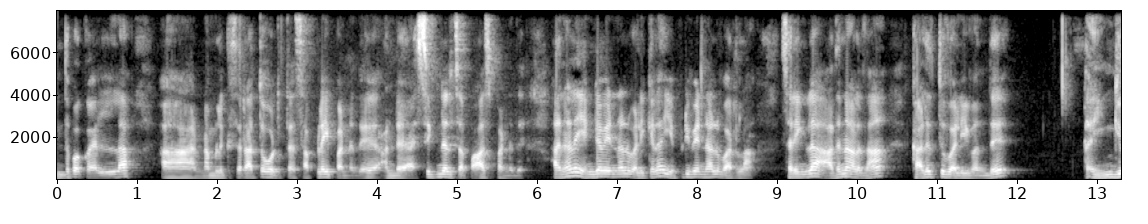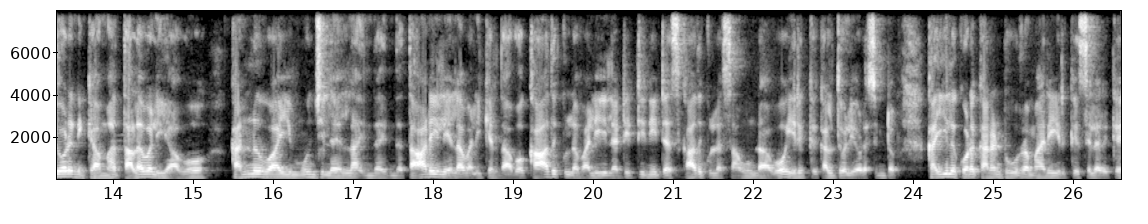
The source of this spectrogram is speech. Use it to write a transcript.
இந்த பக்கம் எல்லாம் நம்மளுக்கு ரத்த ஓட்டத்தை சப்ளை பண்ணுது. அந்த சிக்னல்ஸை பாஸ் பண்ணுது. அதனால் எங்கே வேணாலும் வலிக்கலாம் எப்படி வேணாலும் வரலாம். சரிங்களா? அதனால தான் கழுத்து வலி வந்து இங்கேயோடு நிற்காம தலைவலியாவோ கண்ணு வாய் மூஞ்சில எல்லாம் இந்த இந்த தாடையில எல்லாம் வலிக்கிறதாவோ காதுக்குள்ளே வலி இல்லாட்டி டினிட்டஸ் காதுக்குள்ளே சவுண்டாவோ இருக்குது கழுத்து வலியோட சிம்டம் கையில் கூட கரண்ட் ஊடுற மாதிரி இருக்குது சிலருக்கு.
